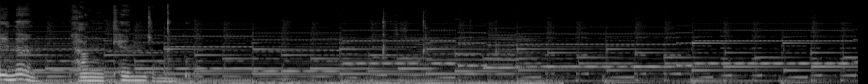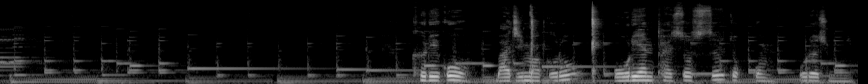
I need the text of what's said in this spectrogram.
참치는 반 캔 정도 그리고 마지막으로 오리엔탈 소스 조금 뿌려줍니다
